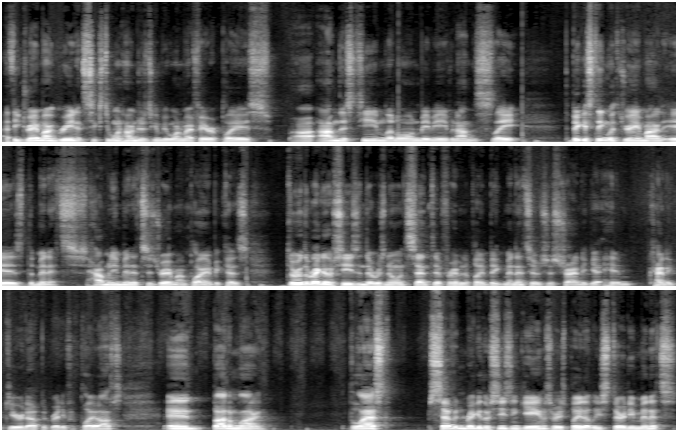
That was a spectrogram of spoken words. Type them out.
I think Draymond Green at 6,100 is going to be one of my favorite plays uh, on this team, let alone maybe even on the slate. the biggest thing with Draymond is the minutes. How many minutes is Draymond playing? Because during the regular season, there was no incentive for him to play big minutes. It was just trying to get him kind of geared up and ready for playoffs. And bottom line, the last seven regular season games where he's played at least 30 minutes,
